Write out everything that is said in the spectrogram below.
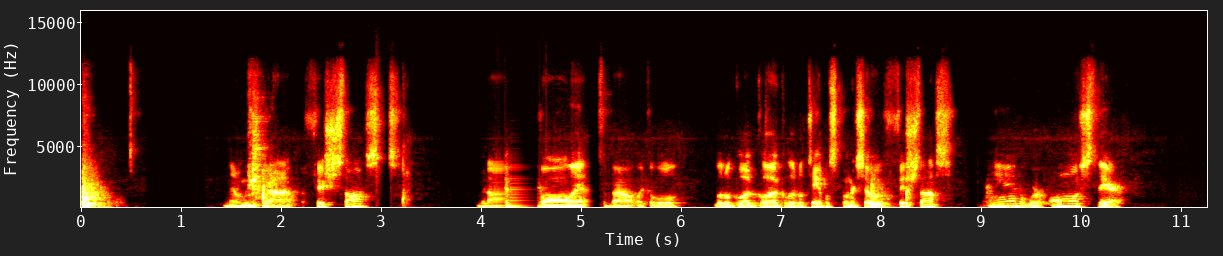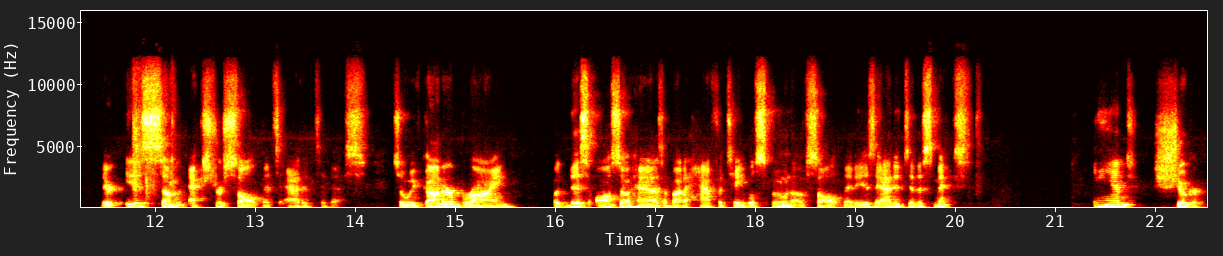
And then we've got fish sauce. I'm gonna eyeball it. It's about like a little little glug glug, a little tablespoon or so of fish sauce. And we're almost there. There is some extra salt that's added to this. So we've got our brine, but this also has about a half a tablespoon of salt that is added to this mix and sugar.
